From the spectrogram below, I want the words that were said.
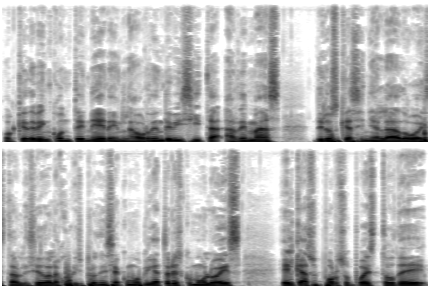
o que deben contener en la orden de visita, además de los que ha señalado o establecido la jurisprudencia como obligatorios, como lo es el caso, por supuesto, de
